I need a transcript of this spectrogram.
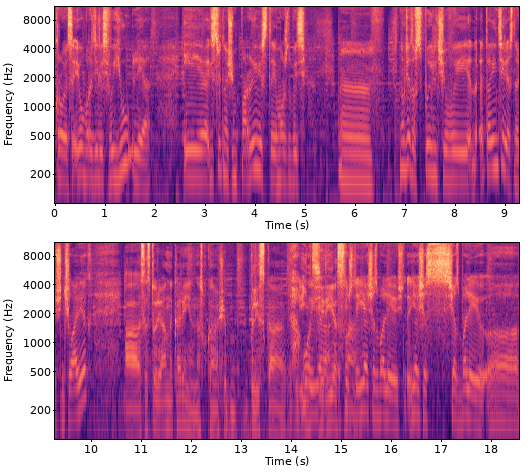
кроется. И оба родились в июле. И действительно очень порывистые, может быть, м- ну, где-то вспыльчивый. Это интересный очень человек. А с историей Анны Карениной, насколько она вообще близка, Ой, я- интересна? слушайте, я сейчас болею, я сейчас, сейчас болею э,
